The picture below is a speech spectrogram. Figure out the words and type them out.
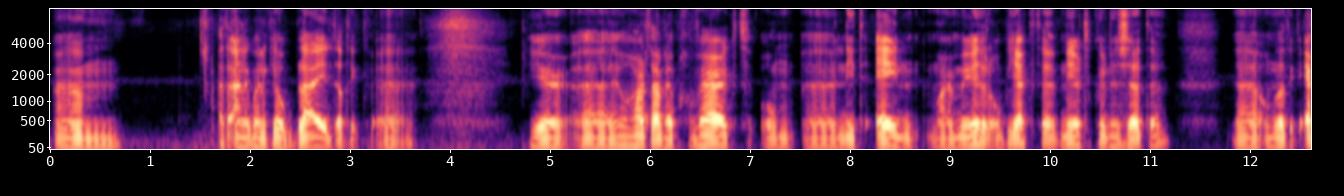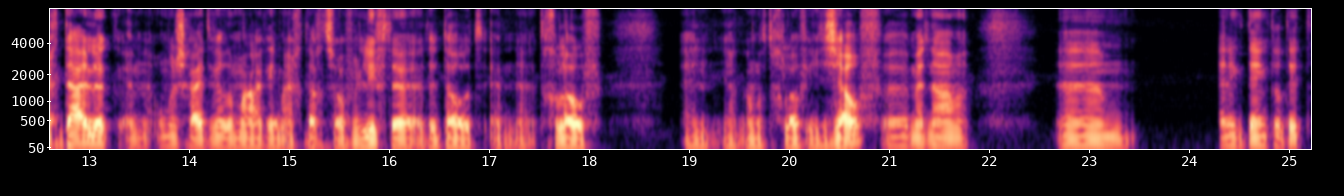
Um, uiteindelijk ben ik heel blij dat ik hier heel hard aan heb gewerkt om niet één, maar meerdere objecten neer te kunnen zetten. Uh, omdat ik echt duidelijk een onderscheid wilde maken in mijn gedachten over liefde, de dood en het geloof. En ja, dan het geloof in jezelf met name. Um, en ik denk dat dit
